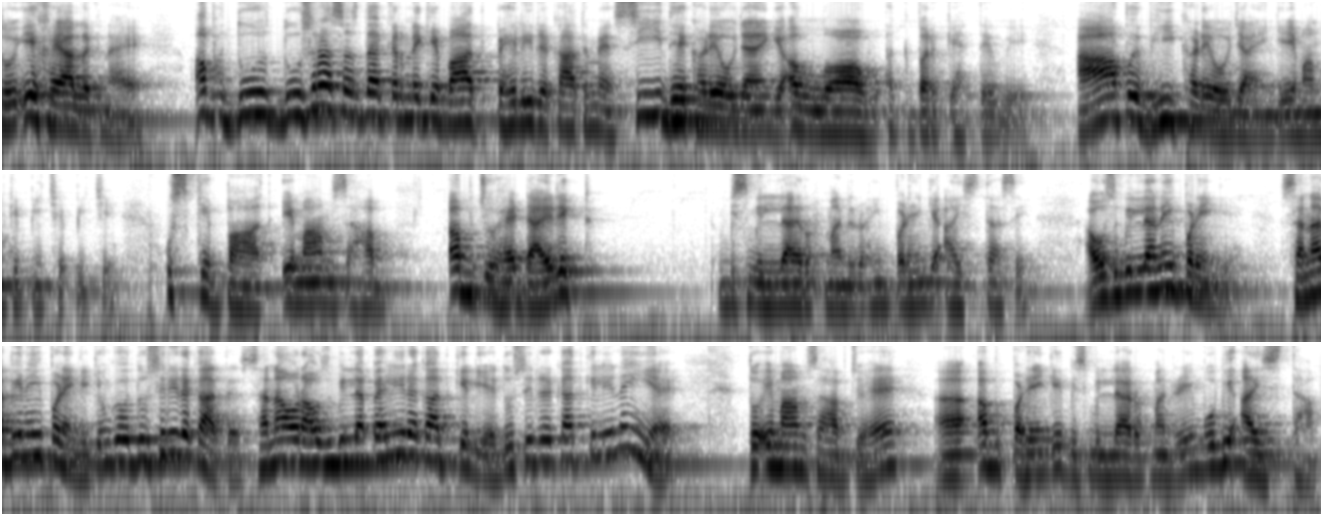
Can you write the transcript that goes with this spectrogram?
तो ये ख्याल रखना है। अब दू, दूसरा सजदा करने के बाद पहली रकात में सीधे खड़े हो जाएँगे अल्लाह अकबर कहते हुए। आप भी खड़े हो जाएँगे इमाम के पीछे पीछे। उसके बाद इमाम साहब अब जो है डायरेक्ट बिस्मिल्लाह पढ़ेंगे आहिस्ता से। अउज़बिल्ला नहीं पढ़ेंगे सना भी नहीं पढ़ेंगे क्योंकि वो दूसरी रकात है। सना और आउज़बिल्ला पहली रकात के लिए दूसरी रकात के लिए नहीं है। तो इमाम साहब जो है अब पढ़ेंगे बिस्मिल्लाह वो भी आहिस्ता।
